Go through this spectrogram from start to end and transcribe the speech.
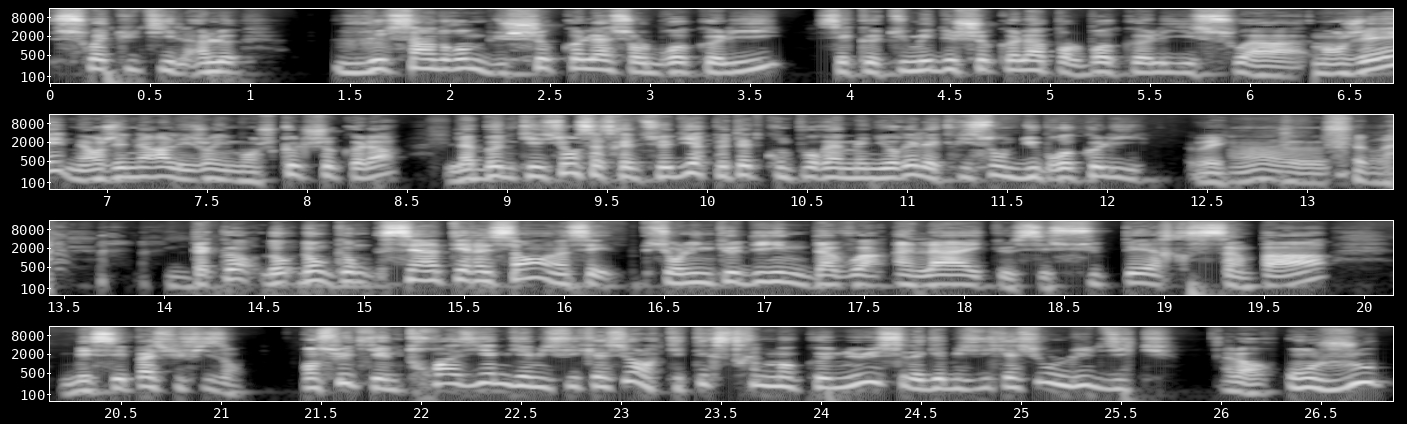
soit utile. Hein, le, le syndrome du chocolat sur le brocoli, c'est que tu mets du chocolat pour le brocoli soit mangé, mais en général les gens ils mangent que le chocolat. La bonne question, ça serait de se dire peut-être qu'on pourrait améliorer la cuisson du brocoli. Oui, hein, euh, c'est vrai. D'accord. Donc, donc, c'est intéressant. Hein, c'est sur LinkedIn d'avoir un like, c'est super sympa, mais c'est pas suffisant. Ensuite, il y a une troisième gamification, alors qui est extrêmement connue, c'est la gamification ludique. Alors, on joue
